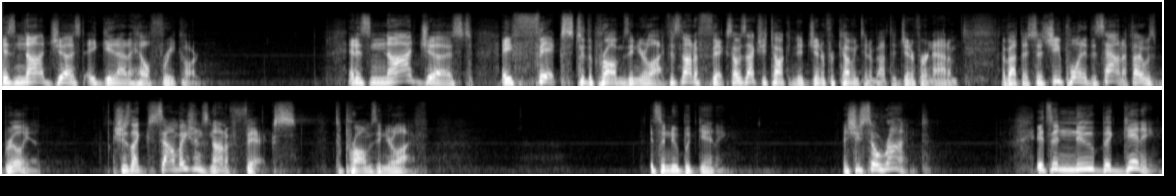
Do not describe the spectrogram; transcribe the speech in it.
is not just a get out of hell free card. And it's not just a fix to the problems in your life. It's not a fix. I was actually talking to Jennifer Covington about this, Jennifer and Adam about this, and she pointed this out, and I thought it was brilliant. She's like, salvation's not a fix to problems in your life, it's a new beginning. And she's so right. It's a new beginning.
